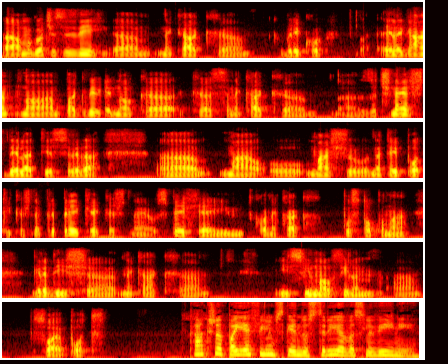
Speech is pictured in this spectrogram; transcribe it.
Uh, mogoče se zdi um, nekako, um, kako bi rekel, elegantno, ampak vedno, ko se nekako um, začneš delati, je seveda. Uh, Imáš uh, na tej poti kakšne prepreke, kakšne uspehe, in tako nekako postopoma gradiš uh, nekako um, iz filma v film um, svojo pot. Kakšna pa je filmska industrija v Sloveniji?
